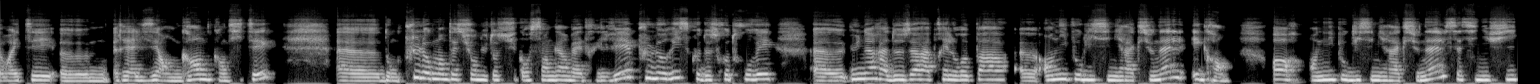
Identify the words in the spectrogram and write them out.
aura été euh, réalisée en grande quantité. Euh, donc plus l'augmentation du taux de sucre sanguin va être élevée, plus le risque de se retrouver euh, une heure à deux heures après le repas en hypoglycémie réactionnelle est grand. Or, en hypoglycémie réactionnelle, ça signifie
